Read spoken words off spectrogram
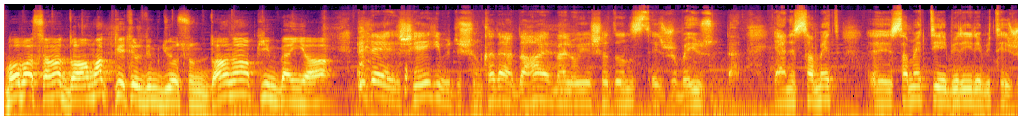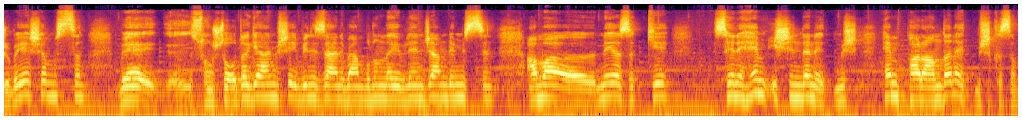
Baba sana damat getirdim diyorsun. Daha ne yapayım ben ya? Bir de şey gibi düşün kader daha evvel o yaşadığınız tecrübe yüzünden. Yani Samet, e, Samet diye biriyle bir tecrübe yaşamışsın ve e, sonuçta o da gelmiş evinize hani ben bununla evleneceğim demişsin. Ama e, ne yazık ki seni hem işinden etmiş hem parandan etmiş kızım.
